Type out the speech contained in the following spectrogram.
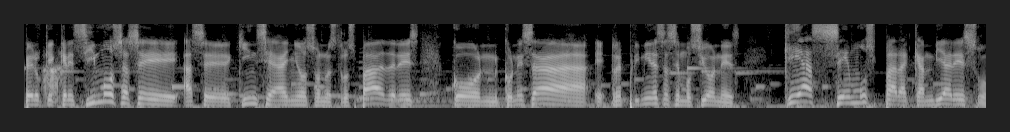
pero que Ah. crecimos hace hace 15 años o nuestros padres con con esa eh, reprimir esas emociones. ¿Qué hacemos para cambiar eso?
